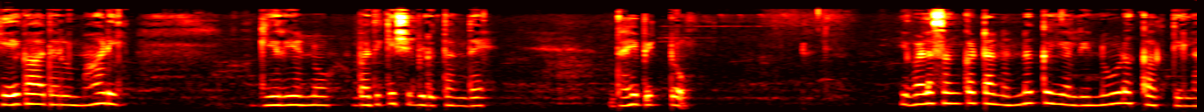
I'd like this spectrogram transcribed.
ಹೇಗಾದರೂ ಮಾಡಿ ಗಿರಿಯನ್ನು ಬದುಕಿಸಿ ತಂದೆ. ದಯವಿಟ್ಟು ಇವಳ ಸಂಕಟ ನನ್ನ ಕೈಯಲ್ಲಿ ನೋಡೋಕ್ಕಾಗ್ತಿಲ್ಲ.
